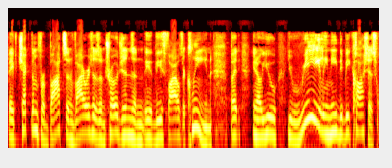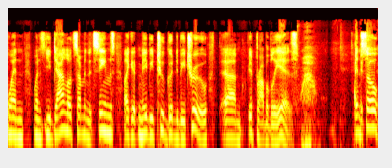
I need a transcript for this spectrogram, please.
they've checked them for bots and viruses and trojans, and th- these files are clean. But you know, you you really need to be cautious when when you download something that seems like it may be too good to be true. Um, it probably is. Wow. And so.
